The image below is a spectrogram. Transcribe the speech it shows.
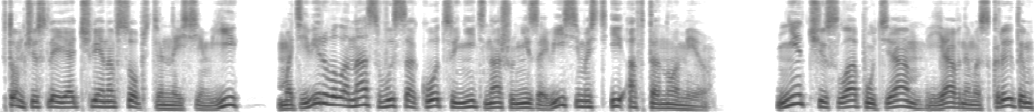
в том числе и от членов собственной семьи, мотивировала нас высоко ценить нашу независимость и автономию. Нет числа путям, явным и скрытым,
